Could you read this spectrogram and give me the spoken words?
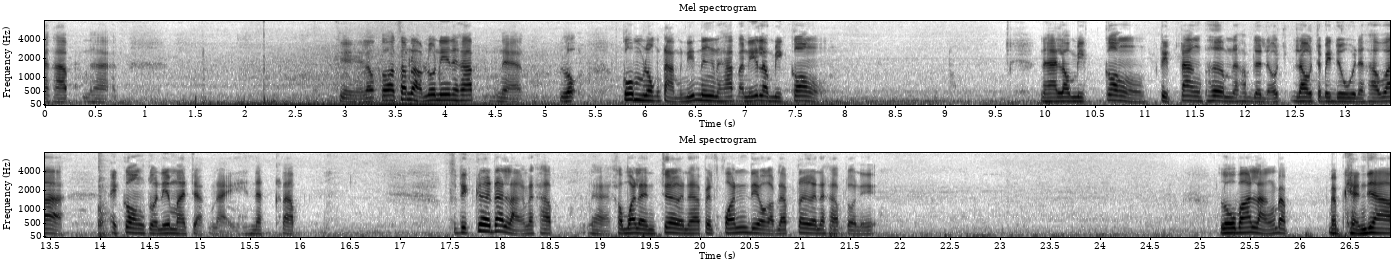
นะครับนะฮะ เคแล้วก็สำหรับรุ่นนี้นะครับเนี่ยก้มลงต่ำอีกนิดนึงนะครับ อันนี้เรามีกล้องนะฮะเรามีกล้องติดตั้งเพิ่มนะครับ เดี๋ยวเราจะไปดูนะครับว่าไอ้กล้องตัวนี้มาจากไหนนะครับสติกเกอร์ด้านหลังนะครับนะคำว่า Ranger นะเป็นฟอนต์เดียวกับ Raptor นะครับตัวนี้ โลบาร์หลังแบบแบบแขนยาว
